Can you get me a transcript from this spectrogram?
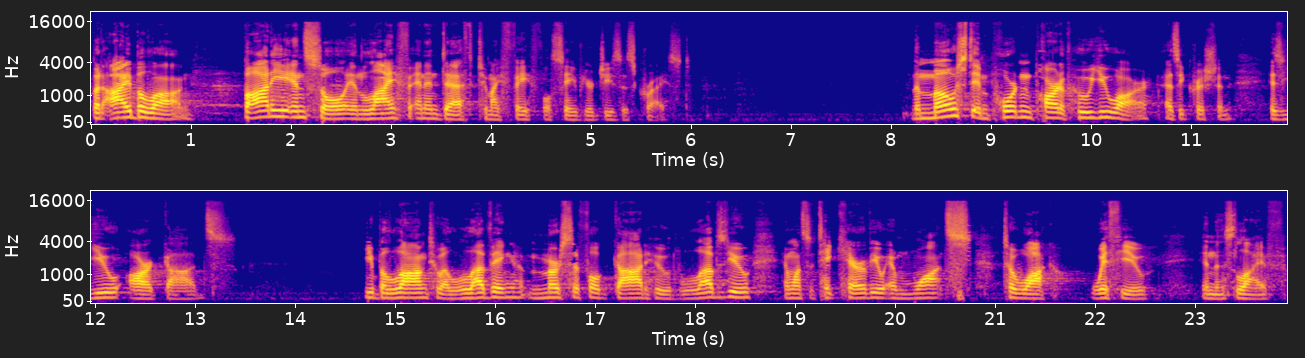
but I belong, body and soul, in life and in death, to my faithful Savior, Jesus Christ. The most important part of who you are as a Christian is you are God's. You belong to a loving, merciful God who loves you and wants to take care of you and wants to walk with you in this life.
